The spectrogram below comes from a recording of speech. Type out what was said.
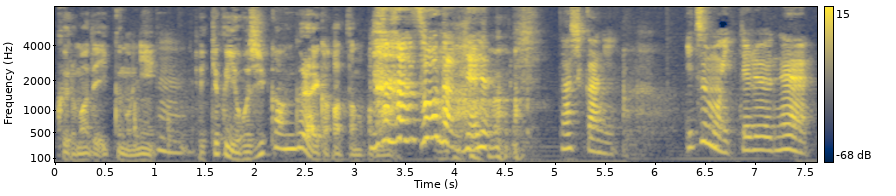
車で行くのに、うん。結局4時間ぐらいかかったのかな。そうだね。確かに。いつも行ってるね、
